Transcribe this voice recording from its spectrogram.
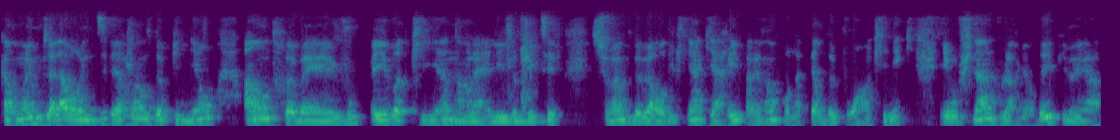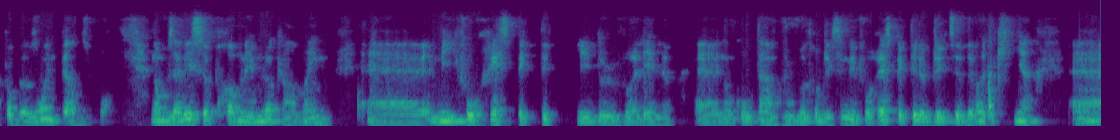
quand même, vous allez avoir une divergence d'opinion entre ben, vous et votre client dans les objectifs. Souvent, vous devez avoir des clients qui arrivent, par exemple, pour la perte de poids en clinique, et au final, vous la regardez, puis ben, il n'y a pas besoin de perdre du poids. Donc, vous avez ce problème-là quand même, euh, mais il faut respecter les deux volets. Là. Euh, donc, autant vous, votre objectif, mais il faut respecter l'objectif de votre client euh,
